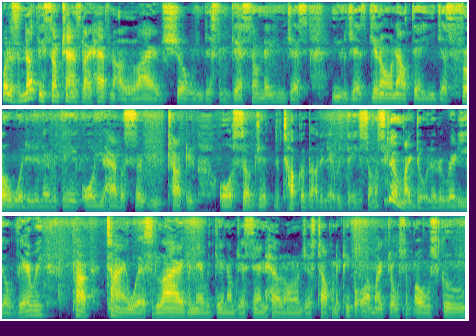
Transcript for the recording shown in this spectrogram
But it's nothing sometimes like having a live show. You get some guests on there. You just you can just get on out there. You just flow with it and everything. Or you have a certain topic or subject to talk about and everything. So I still might do a little radio, very part time where it's live and everything. I'm just saying hello I'm just talking to people. Or I might throw some old school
